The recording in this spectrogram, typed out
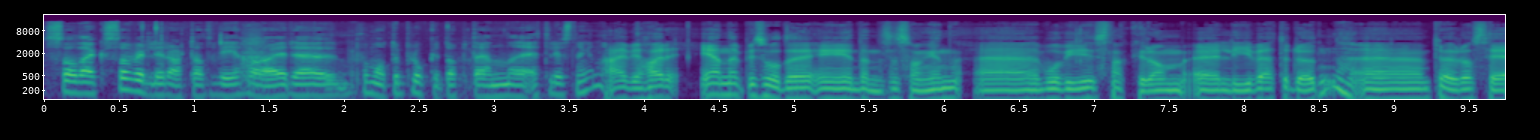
Så det er ikke så veldig rart at vi har på en måte plukket opp den etterlysningen? Nei, vi har én episode i denne sesongen eh, hvor vi snakker om eh, livet etter døden. Eh, prøver å se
